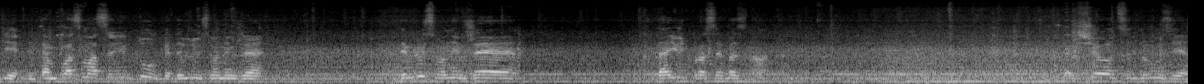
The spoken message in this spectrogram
степені. Там пластмасові втулки, дивлюсь, вони вже дивлюсь, вони вже дають про себе знати. Так що це, друзі,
